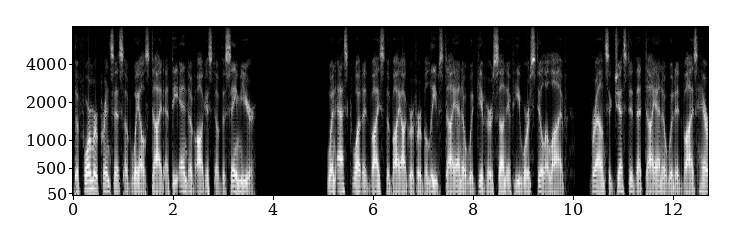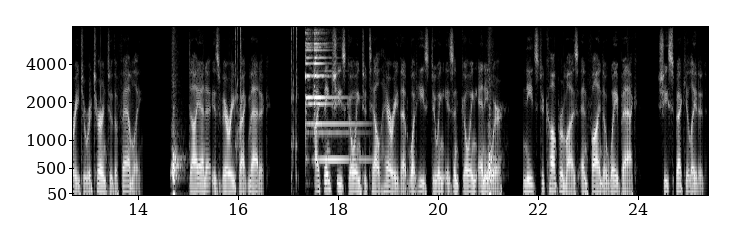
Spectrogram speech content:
The former Princess of Wales died at the end of August of the same year. When asked what advice the biographer believes Diana would give her son if he were still alive, Brown suggested that Diana would advise Harry to return to the family. Diana is very pragmatic. I think she's going to tell Harry that what he's doing isn't going anywhere, needs to compromise and find a way back, she speculated.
